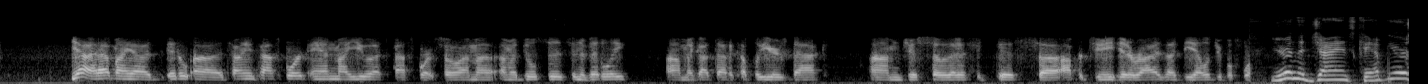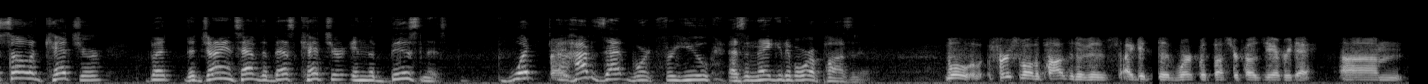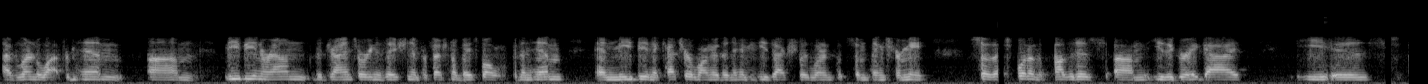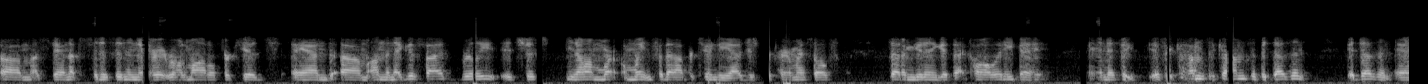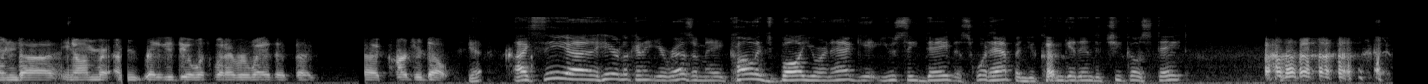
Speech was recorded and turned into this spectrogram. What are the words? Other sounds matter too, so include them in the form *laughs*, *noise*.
Yeah, I have my uh, Ital- uh, Italian passport and my U.S. passport, so I'm a I'm a dual citizen of Italy. Um, I got that a couple years back um, just so that if this uh, opportunity did arise, I'd be eligible for. You're in the Giants camp. You're a solid catcher, but the Giants have the best catcher in the business. What? Right. Uh, how does that work for you as a negative or a positive? Well, first of all, the positive is I get to work with Buster Posey every day. Um, I've learned a lot from him. Um, me being around the Giants organization and professional baseball longer than him, and me being a catcher longer than him, he's actually learned some things from me. So that's one of the positives. Um, he's a great guy. He is um, a stand-up citizen and a great role model for kids. And um, on the negative side, really, it's just you know I'm I'm waiting for that opportunity. I just prepare myself that I'm going to get that call any day. And if it if it comes, it comes. If it doesn't, it doesn't. And uh, you know I'm re- I'm ready to deal with whatever way that the uh, cards are dealt. Yeah. I see uh, here looking at your resume, college ball, you were an Aggie at UC Davis. What happened? You couldn't get into Chico State? *laughs*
